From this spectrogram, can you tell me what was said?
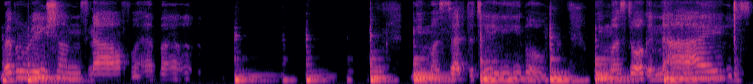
Reparations now forever. We must set the table. We must organize.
